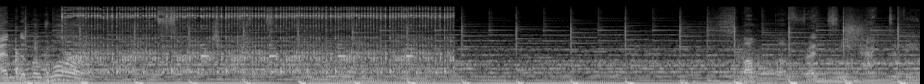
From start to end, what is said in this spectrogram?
Random award. Bumper frenzy activated.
